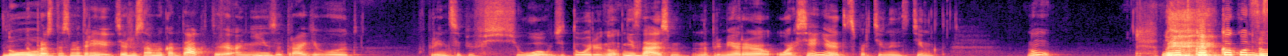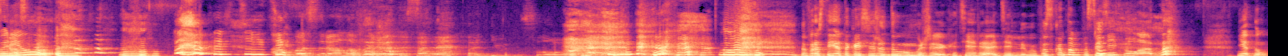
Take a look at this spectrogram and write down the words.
Но Ну, просто смотри, те же самые контакты, они затрагивают, в принципе, всю аудиторию. Ну, не знаю, например, э, у Арсения этот спортивный инстинкт. Ну, ну вот как, как он говорил, Обосрала одним словом. ну просто я такая сижу, думаю, мы же хотели отдельный выпуск этому посвятить, ну ладно. Нет, ну,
